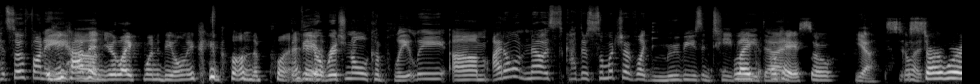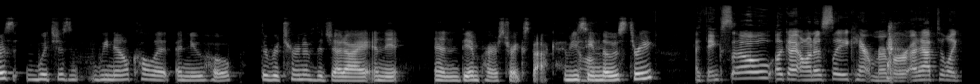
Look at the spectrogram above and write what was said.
it's so funny. If you haven't, um, you're like one of the only people on the planet. the original completely. Um, I don't know. It's God. There's so much of like movies and TV like that. okay, so Yeah. S- Go ahead. Star Wars, which is we now call it A New Hope, The Return of the Jedi, and the and The Empire Strikes Back. Have you Uh-huh. seen those three? I think so. Like, I honestly can't remember. I'd have to like.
